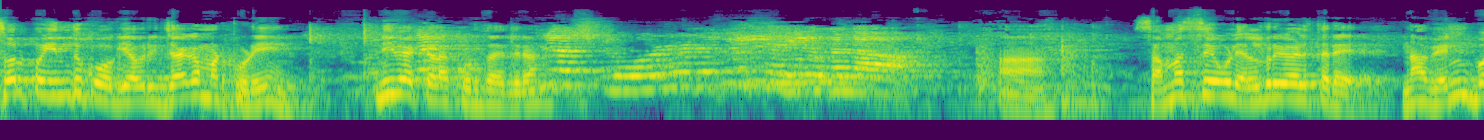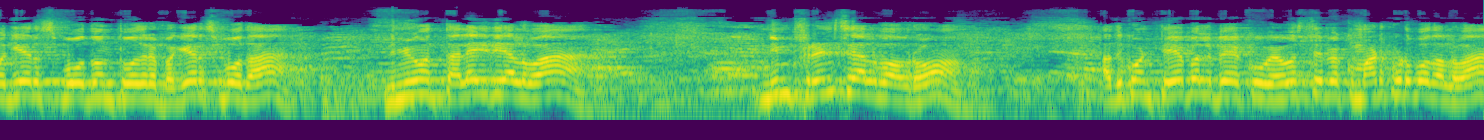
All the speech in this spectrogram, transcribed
ಸ್ವಲ್ಪ ಹಿಂದಕ್ಕೆ ಹೋಗಿ, ಅವ್ರಿಗೆ ಜಾಗ ಮಾಡಿಕೊಡಿ. ನೀವೇ ಕೆಳಗೆ ಕೊಡ್ತಾ ಇದ್ದೀರಾ? ಹಾಂ ಸಮಸ್ಯೆಗಳು ಎಲ್ಲರೂ ಹೇಳ್ತಾರೆ, ನಾವು ಹೆಂಗೆ ಬಗೆಹರಿಸ್ಬೋದು ಅಂತ ಹೋದರೆ ಬಗೆಹರಿಸ್ಬೋದಾ? ನಿಮಗೊಂದು ತಲೆ ಇದೆಯಲ್ವಾ? ನಿಮ್ಮ ಫ್ರೆಂಡ್ಸೇ ಅಲ್ವಾ ಅವರು? ಅದಕ್ಕೊಂದು ಟೇಬಲ್ ಬೇಕು ವ್ಯವಸ್ಥೆ ಬೇಕು ಮಾಡ್ಕೊಡ್ಬೋದಲ್ವಾ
